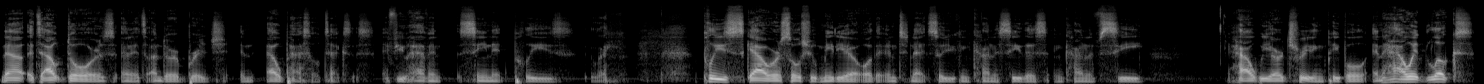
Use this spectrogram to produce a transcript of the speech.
Now, it's outdoors and it's under a bridge in El Paso, Texas. If you haven't seen it, please like please scour social media or the internet so you can kind of see this and kind of see how we are treating people and how it looks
